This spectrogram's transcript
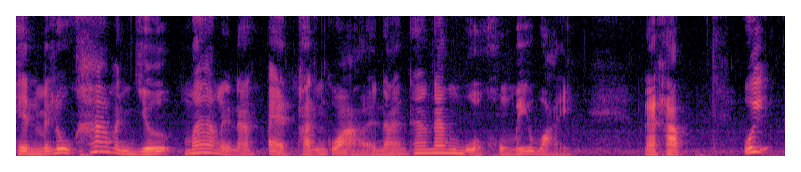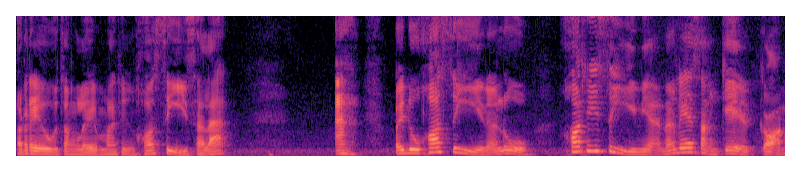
เห็นไหมลูกค่ามันเยอะมากเลยนะแปดพันกว่าเลยนะ ถ้านั่งบวกคงไม่ไหวนะครับ อุ้ยเร็วจังเลยมาถึงข้อสี่ซะละอะ ไปดูข้อสี่นะลูก ข้อที่สี่เนี่ยนักเรียนสังเกตก่อน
